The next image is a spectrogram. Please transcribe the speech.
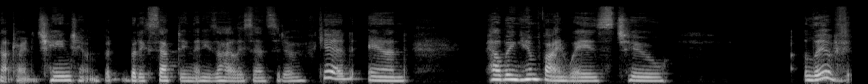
not trying to change him, but but accepting that he's a highly sensitive kid and helping him find ways to live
